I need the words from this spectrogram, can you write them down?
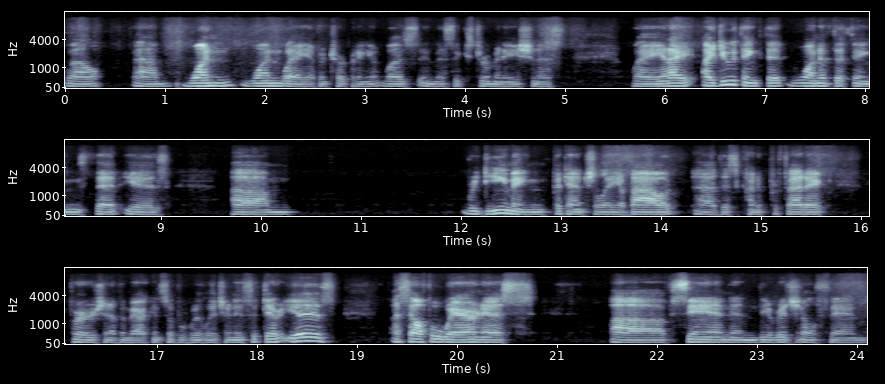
well, um, one one way of interpreting it was in this exterminationist way, and I I do think that one of the things that is um, redeeming potentially about uh, this kind of prophetic version of American civil religion is that there is a self awareness of sin and the original sin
